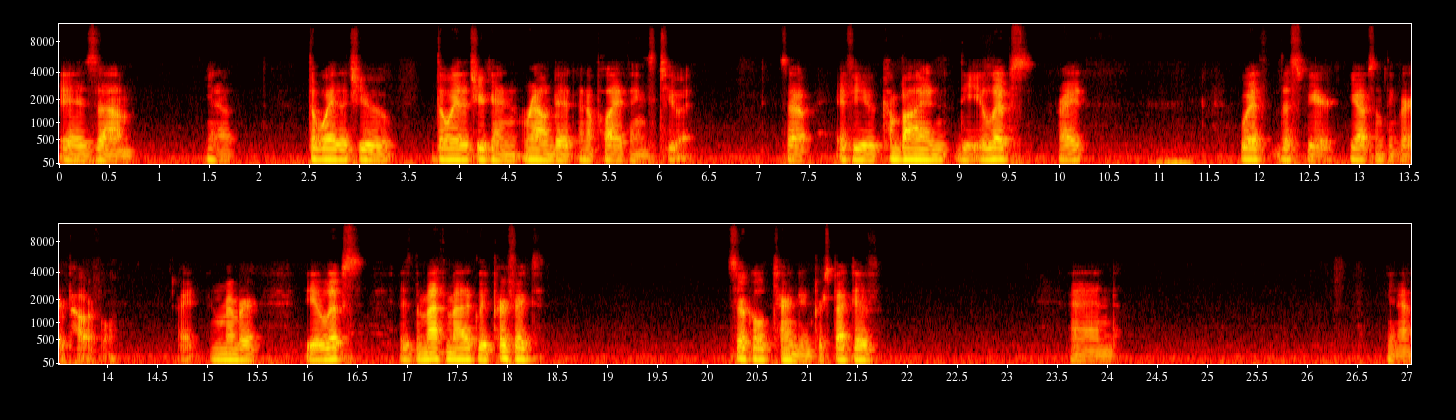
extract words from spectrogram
is, um, you know, the way that you the way that you can round it and apply things to it. So if you combine the ellipse, right, with the sphere, you have something very powerful, right? And remember, the ellipse is the mathematically perfect circle turned in perspective and you know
